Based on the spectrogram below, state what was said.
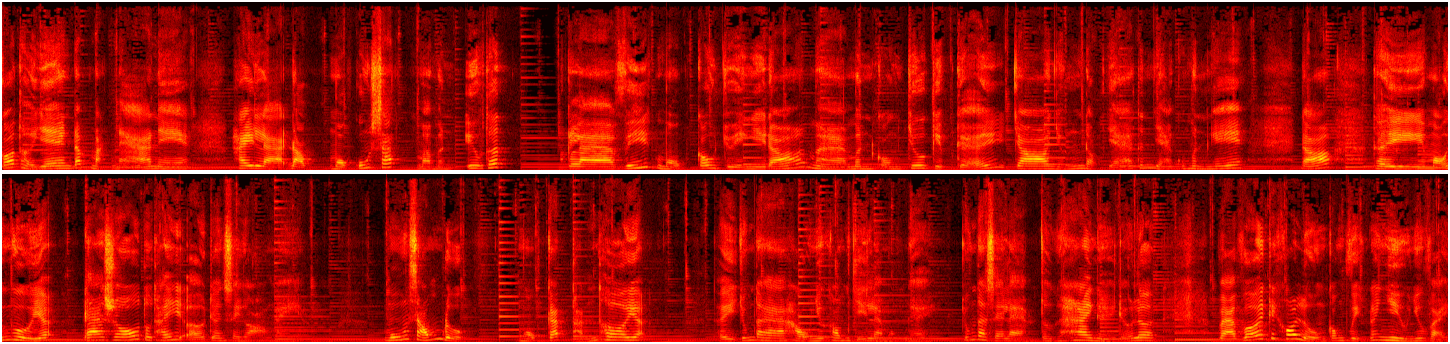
có thời gian đắp mặt nạ nè, hay là đọc một cuốn sách mà mình yêu thích, hoặc là viết một câu chuyện gì đó mà mình còn chưa kịp kể cho những độc giả thính giả của mình nghe. Đó, thì mỗi người á, đa số tôi thấy ở trên sài gòn này, muốn sống được một cách thảnh thơi á thì chúng ta hầu như không chỉ làm một nghề, chúng ta sẽ làm từ hai nghề trở lên. Và với cái khối lượng công việc nó nhiều như vậy,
